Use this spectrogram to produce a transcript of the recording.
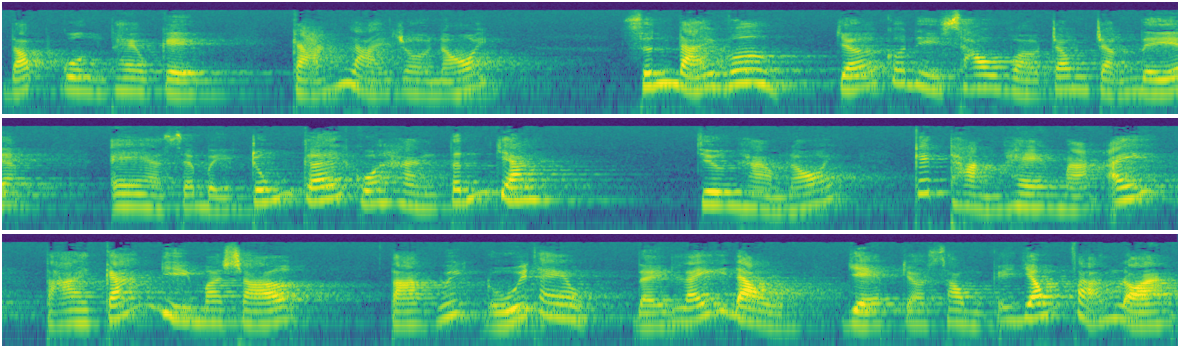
Đốc quân theo kịp, Cản lại rồi nói, Xin đại vương, chớ có đi sâu vào trong trận địa. E sẽ bị trúng kế của hàng tính chăng? Trương Hàm nói, Cái thằng hèn mạc ấy, Tài cán gì mà sợ? Ta quyết đuổi theo, để lấy đầu, dẹp cho xong cái giống phản loạn.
